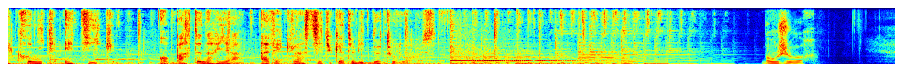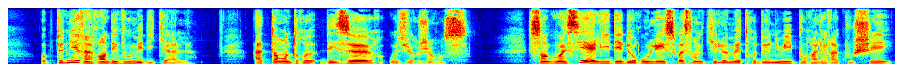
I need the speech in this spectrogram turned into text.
chronique éthique, en partenariat avec l'Institut catholique de Toulouse. Bonjour. Obtenir un rendez-vous médical, attendre des heures aux urgences, s'angoisser à l'idée de rouler 60 km de nuit pour aller accoucher,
